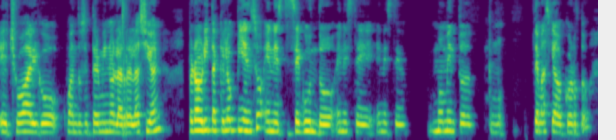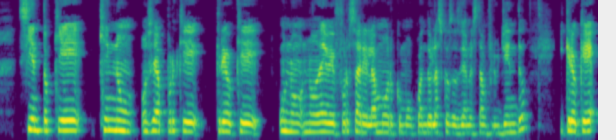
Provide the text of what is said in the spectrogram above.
hecho algo cuando se terminó la relación, pero ahorita que lo pienso, en este segundo, en este, en este momento como demasiado corto, siento que que no, o sea, porque creo que uno no debe forzar el amor como cuando las cosas ya no están fluyendo Y creo que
